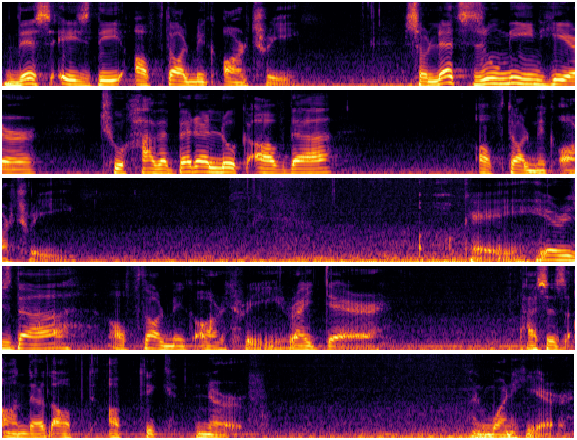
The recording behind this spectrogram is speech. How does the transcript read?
This is the ophthalmic artery. So let's zoom in here to have a better look of the ophthalmic artery. Okay, here is the ophthalmic artery right there passes under the opt optic nerve and one here.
